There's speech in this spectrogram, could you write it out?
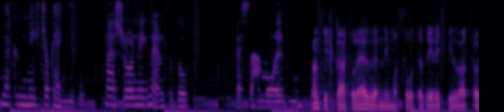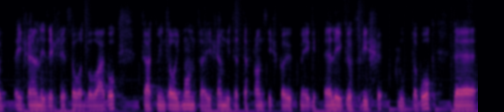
nekünk még csak ennyi volt. Másról még nem tudok. Beszámolni. Franciskától elvenném a szót azért egy pillanatra, hogy és elnézésre szabadba vágok. Tehát, mint ahogy mondta és említette Franciska, ők még elég friss klubtagok, de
